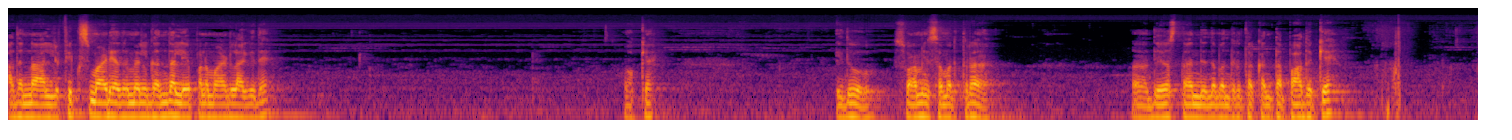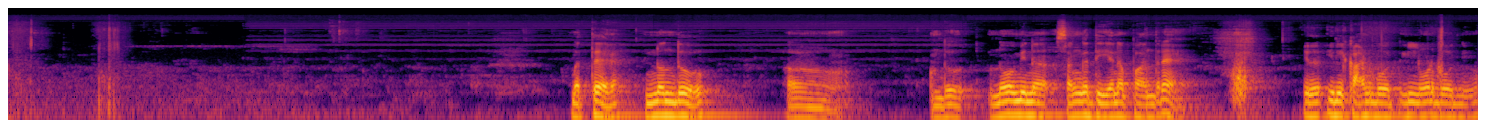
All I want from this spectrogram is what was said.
ಅದನ್ನು ಅಲ್ಲಿ ಫಿಕ್ಸ್ ಮಾಡಿ ಅದ್ರ ಮೇಲೆ ಗಂಧ ಲೇಪನ ಮಾಡಲಾಗಿದೆ. ಓಕೆ. ಇದು ಸ್ವಾಮಿ ಸಮರ್ಥರ ದೇವಸ್ಥಾನದಿಂದ ಬಂದಿರತಕ್ಕಂಥ ಪಾದಕ್ಕೆ ಮತ್ತು ಇನ್ನೊಂದು ಒಂದು ನೋವಿನ ಸಂಗತಿ ಏನಪ್ಪ ಅಂದರೆ, ಇದು ಇಲ್ಲಿ ಕಾಣ್ಬೋದು, ಇಲ್ಲಿ ನೋಡ್ಬೋದು ನೀವು.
